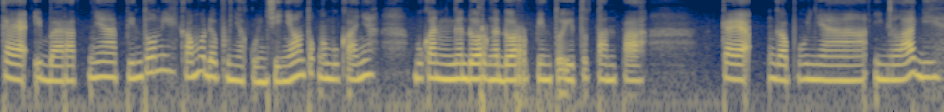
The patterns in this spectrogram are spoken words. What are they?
Kayak ibaratnya pintu nih kamu udah punya kuncinya untuk ngebukanya. Bukan ngedor-ngedor pintu itu tanpa kayak nggak punya ini lagi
